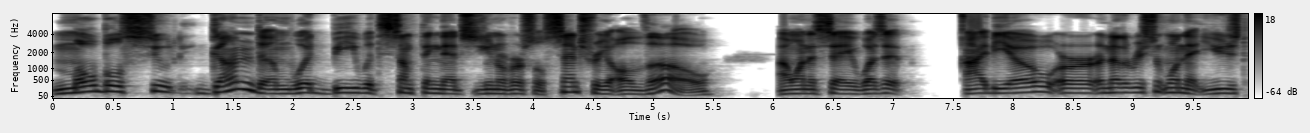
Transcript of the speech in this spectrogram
Mobile Suit Gundam would be with something that's Universal Century, although I want to say, was it IBO or another recent one that used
